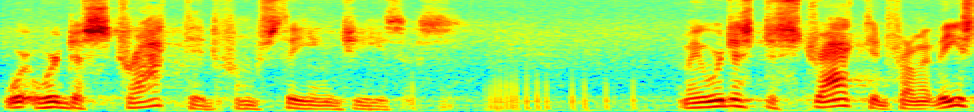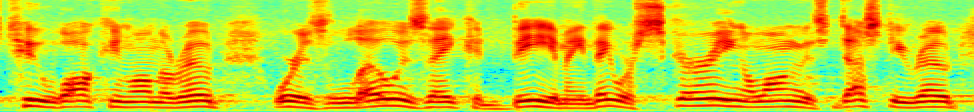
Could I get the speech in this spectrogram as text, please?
we're, we're distracted from seeing Jesus. I mean, we're just distracted from it. These two walking along the road were as low as they could be. I mean, they were scurrying along this dusty road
